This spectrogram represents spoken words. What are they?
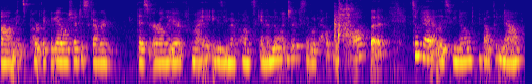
Um, it's perfect. Like I wish I discovered this earlier for my eczema prone skin in the winter because it would help me a lot, but it's okay. At least we know about them now.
